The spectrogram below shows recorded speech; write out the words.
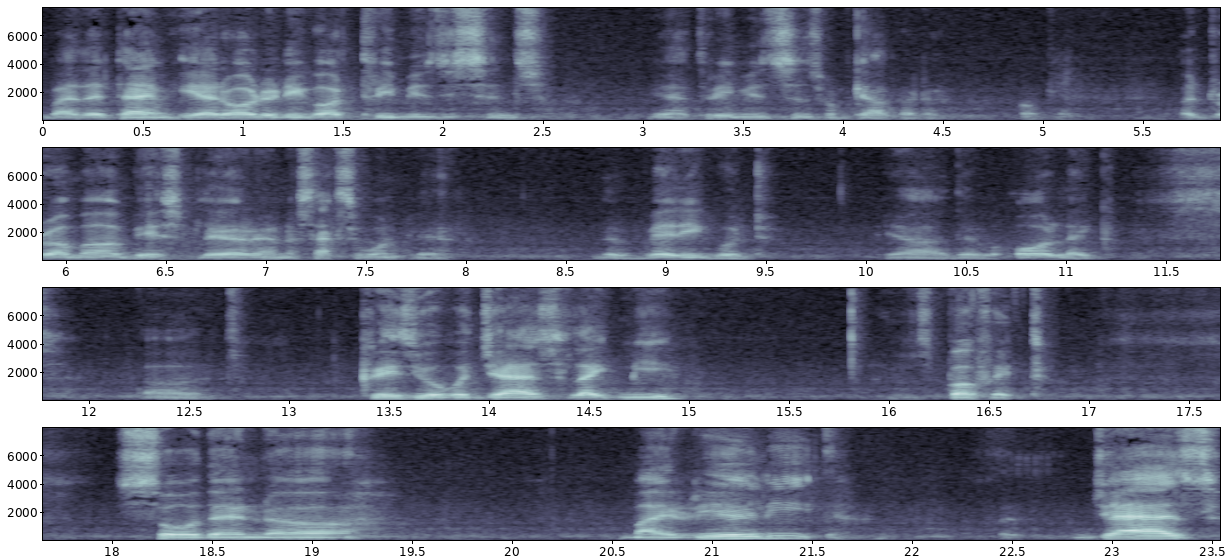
By the time he had already got three musicians, had three musicians from Calcutta okay. a drummer, bass player, and a saxophone player. They're very good. Yeah, they were all like uh, crazy over jazz, like me. it's perfect. So then, uh, my really jazz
